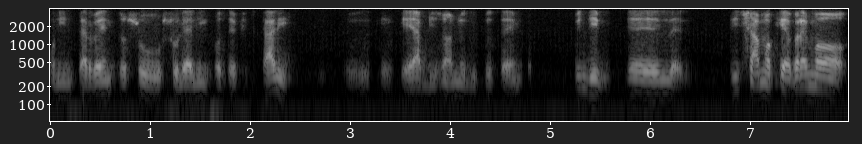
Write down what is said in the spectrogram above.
un intervento su, sulle aliquote fiscali eh, che, che, ha bisogno di più tempo. Diciamo che avremo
